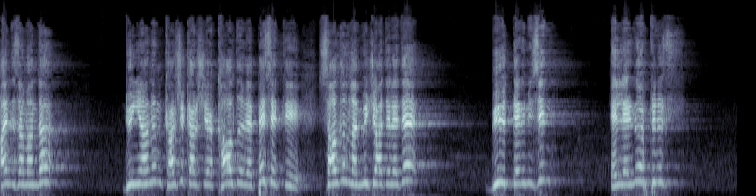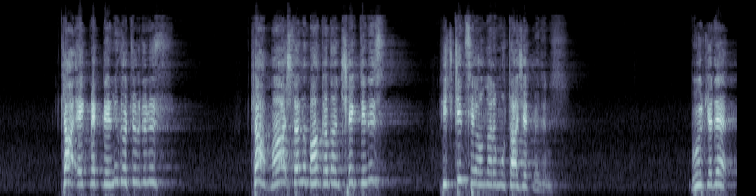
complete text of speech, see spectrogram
aynı zamanda dünyanın karşı karşıya kaldığı ve pes ettiği salgınla mücadelede büyüklerimizin ellerini öptünüz, kah ekmeklerini götürdünüz, kah maaşlarını bankadan çektiniz, hiç kimseye onları muhtaç etmediniz. Bu ülkede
